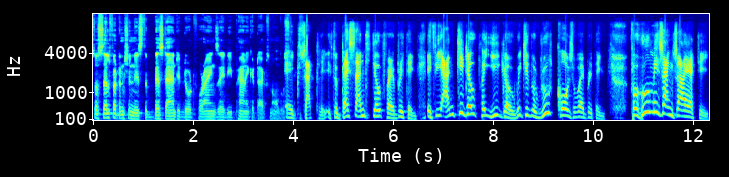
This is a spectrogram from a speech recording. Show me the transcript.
So self-attention is the best antidote for anxiety, panic attacks, and all those. Exactly. Things. It's the best antidote for everything. It's the antidote for ego, which is the root cause of everything. For whom is anxiety?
